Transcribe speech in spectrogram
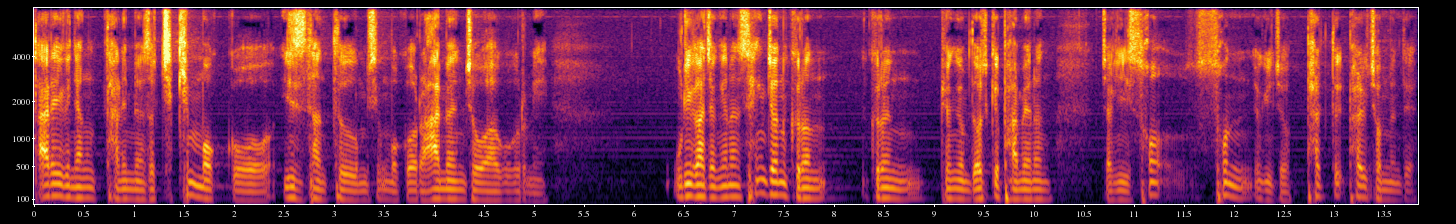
딸이 그냥 다니면서 치킨 먹고 인스턴트 음식 먹고 라면 좋아하고 그러니 우리 가정에는 생전 그런 그런 병이 없는데 어저께 밤에는 자기 손, 손 여기 저팔 팔 접는데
